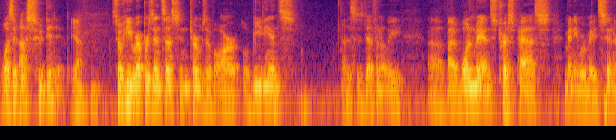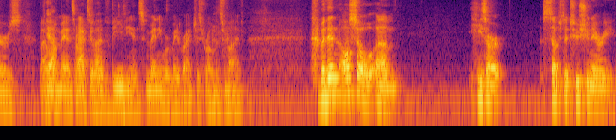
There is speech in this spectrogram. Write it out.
wasn't us who did it. Yeah. So he represents us in terms of our obedience. Uh, this is definitely uh, by one man's trespass, many were made sinners. By Yeah, one man's Romans act of 5. obedience, many were made righteous. Romans Mm-hmm. 5. But then also, um, he's our substitutionary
